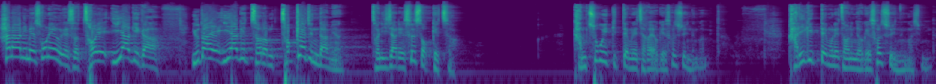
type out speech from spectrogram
하나님의 손에 의해서 저의 이야기가 유다의 이야기처럼 적혀진다면, 전 이 자리에 설 수 없겠죠. 감추고 있기 때문에 제가 여기에 설 수 있는 겁니다. 가리기 때문에 저는 여기에 설 수 있는 것입니다.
